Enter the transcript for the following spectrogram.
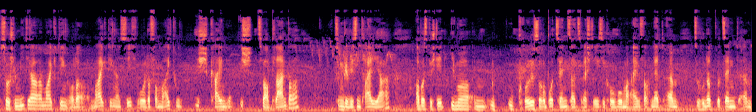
Social Media Marketing oder Marketing an sich oder Vermarktung ist kein, ist zwar planbar, zum gewissen Teil ja, aber es besteht immer ein, ein, größerer Prozentsatz Restrisiko, wo man einfach nicht ähm, zu 100 Prozent ähm,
